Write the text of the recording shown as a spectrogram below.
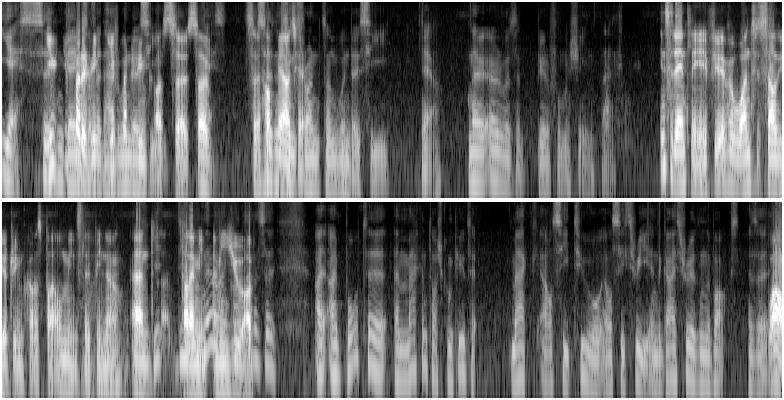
Yes, You, certain you've games got it had you've Windows CE. so so yes. so help certain me out here. runs on Windows CE. Yeah. No, it was a beautiful machine. That. Incidentally, if you ever want to sell your Dreamcast, by all means, let me know. And uh, do that I mean, know I mean, you are a- I, I bought a, a Macintosh computer, Mac LC2 or LC3, and the guy threw it in the box. As a, Wow.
